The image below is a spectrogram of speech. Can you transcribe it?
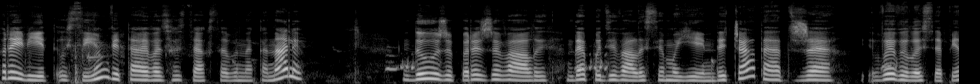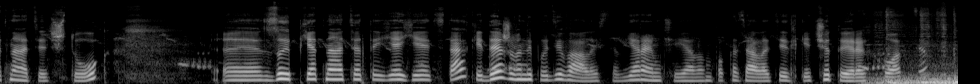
Привіт усім! Вітаю вас в гостях себе на каналі. Дуже переживали, де подівалися мої індичата, адже вивелося 15 штук е, з 15 яєць. Так? І де ж вони подівалися? В Яремчі я вам показала тільки 4 хлопця.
